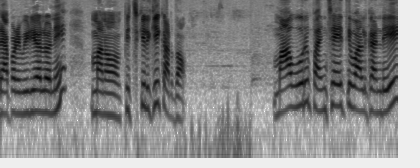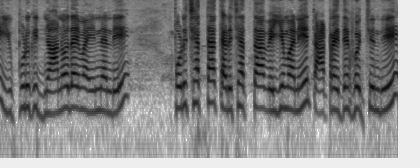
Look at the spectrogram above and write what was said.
రేపటి వీడియోలోని మనం పిచ్చికిలికి కడదాం. మా ఊరు పంచాయతీ వాళ్ళకండి. ఇప్పుడుకి జ్ఞానోదయం అయిందండి. పొడి చెత్త తడి చెత్త వెయ్యమని ట్రాక్టర్ అయితే వచ్చింది.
